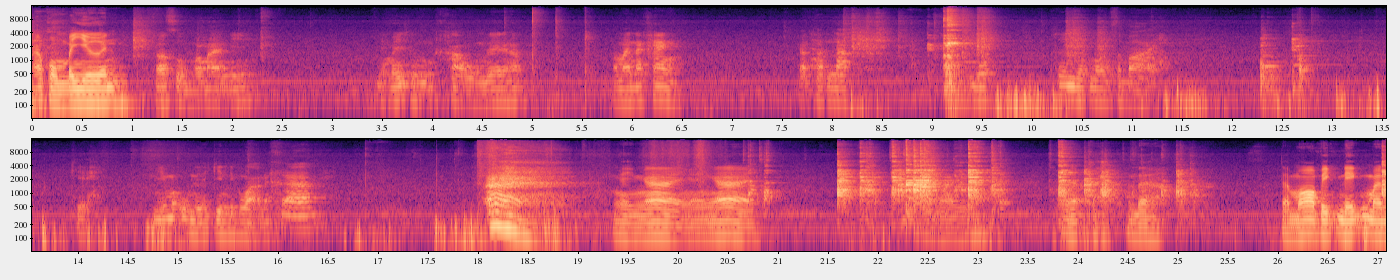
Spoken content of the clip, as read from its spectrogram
นะผมไปยืน ก็สูงประมาณนี้ ยังไม่ถึงเข่าผมเลยนะครับ ประมาณหน้าแข้งกระทัดรัด ยกขึ้นยกลงสบายโอเคนี่มาอุ่นอะไรกินดีกว่านะครับง่ายง่ายง่ายง่ายเนี่ยแต่แต่หม้อปิกนิกมัน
